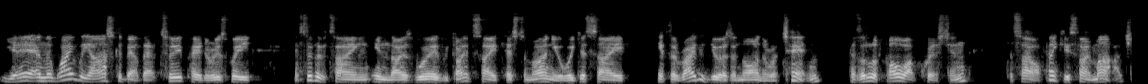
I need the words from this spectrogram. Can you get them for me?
yeah, and the way we ask about that too, Peita, is we instead of saying in those words, we don't say testimonial, we just say if they rated you as a nine or a ten, there's a little follow-up question to say, Oh, thank you so much.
